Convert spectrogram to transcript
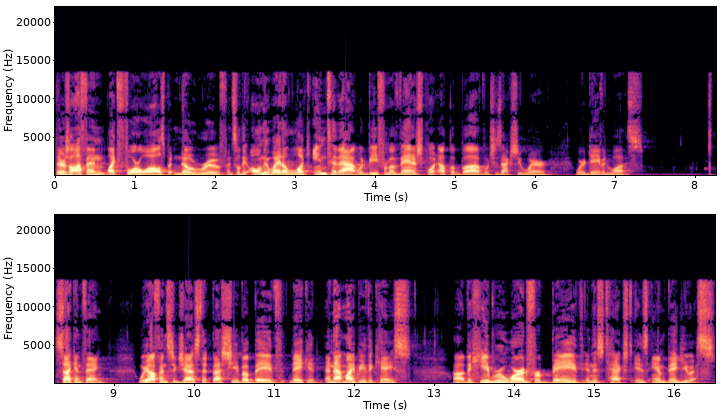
there's often like four walls but no roof. And so the only way to look into that would be from a vantage point up above, which is actually where, where David was. Second thing, we often suggest that Bathsheba bathed naked, and that might be the case. Uh, the Hebrew word for bathed in this text is ambiguous.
